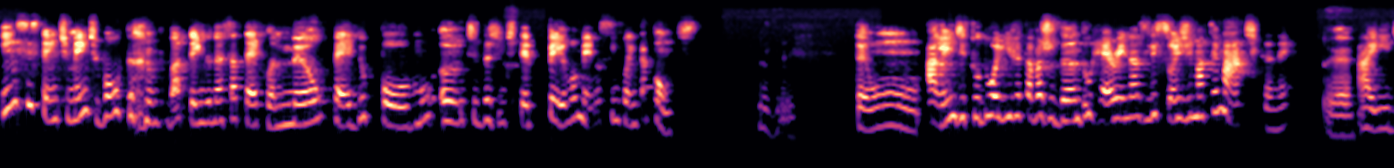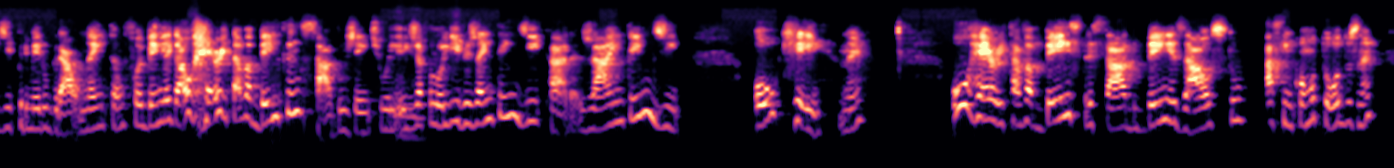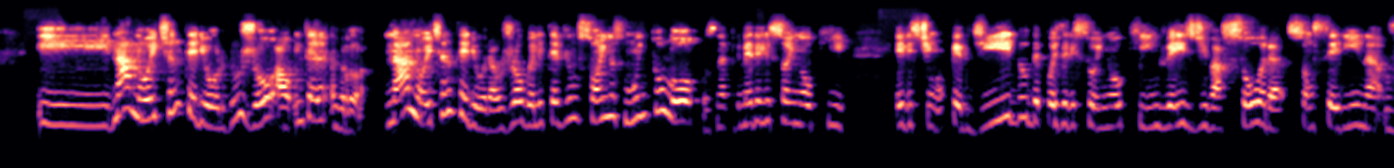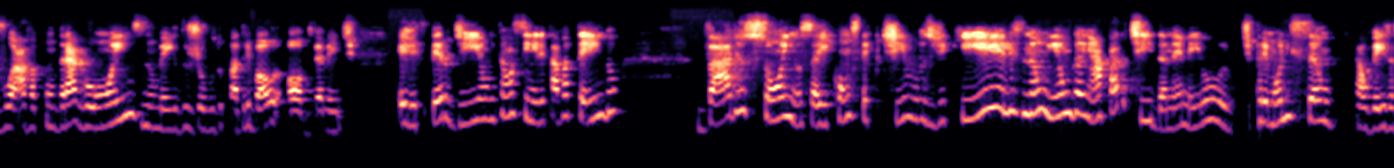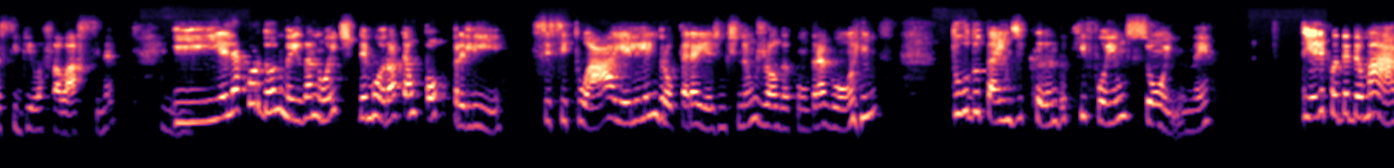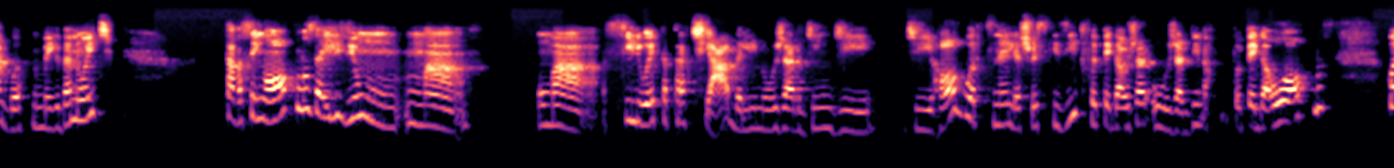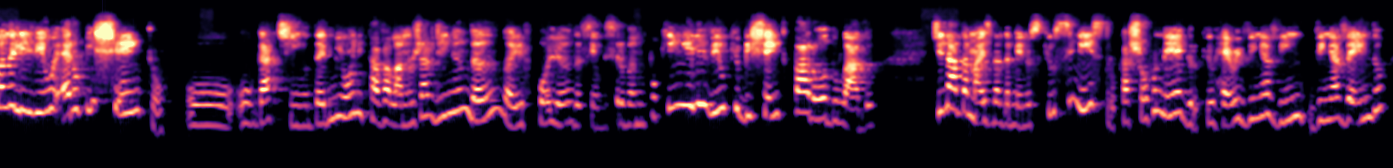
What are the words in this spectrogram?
insistentemente voltando, batendo nessa tecla. Não pegue o pomo antes da gente ter pelo menos 50 pontos. Uhum. Então, além de tudo, o Olivia estava ajudando o Harry nas lições de matemática, né? É. aí de primeiro grau, né? Então foi bem legal. O Harry tava bem cansado, gente. Ele já falou, Lívia, já entendi, cara, já entendi. Ok, né? O Harry tava bem estressado, bem exausto, assim como todos, né? E na noite anterior do jogo, na noite anterior ao jogo, ele teve uns sonhos muito loucos, né? Primeiro ele sonhou que eles tinham perdido, depois ele sonhou que em vez de vassoura, Sonserina voava com dragões no meio do jogo do quadribol, obviamente eles perdiam, então assim, ele estava tendo vários sonhos aí consecutivos de que eles não iam ganhar a partida, né, meio de premonição, talvez a Sibila falasse, né, uhum. e ele acordou no meio da noite, demorou até um pouco para ele se situar, e ele lembrou, peraí, a gente não joga com dragões, tudo está indicando que foi um sonho, né? E ele foi beber uma água no meio da noite. Tava sem óculos, aí ele viu um, uma, uma silhueta prateada ali no jardim de, de Hogwarts, né? Ele achou esquisito, foi pegar o, jar, o jardim, não, foi pegar o óculos. Quando ele viu, era o bichento, o, o gatinho da Hermione estava lá no jardim andando, aí ele ficou olhando assim, observando um pouquinho, e ele viu que o bichento parou do lado de nada mais, nada menos que o sinistro, o cachorro negro, que o Harry vinha, vim, vinha vendo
